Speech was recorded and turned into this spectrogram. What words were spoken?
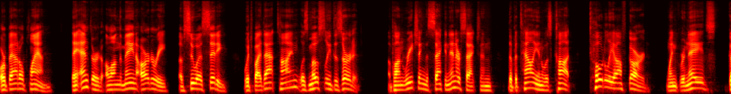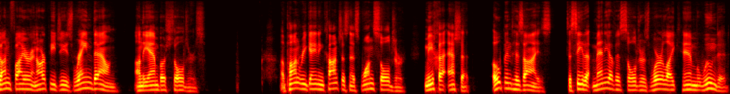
or battle plan. They entered along the main artery of Suez City, which by that time was mostly deserted. Upon reaching the second intersection, the battalion was caught totally off guard when grenades, gunfire, and RPGs rained down on the ambushed soldiers. Upon regaining consciousness, one soldier, Micha Eshet, opened his eyes to see that many of his soldiers were like him, wounded,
